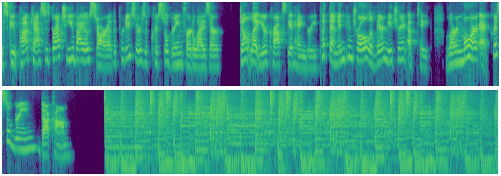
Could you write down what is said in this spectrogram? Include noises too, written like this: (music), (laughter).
The Scoop podcast is brought to you by Ostara, the producers of Crystal Green Fertilizer. Don't let your crops get hangry. Put them in control of their nutrient uptake. Learn more at crystalgreen.com.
